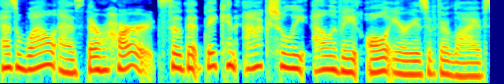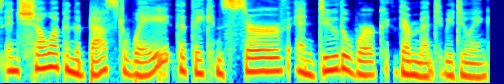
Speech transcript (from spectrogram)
as well as their heart so that they can actually elevate all areas of their lives and show up in the best way that they can serve and do the work they're meant to be doing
